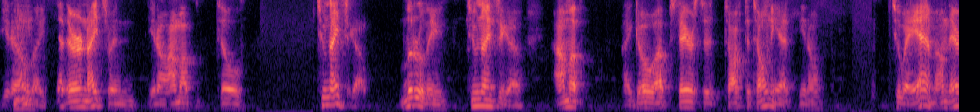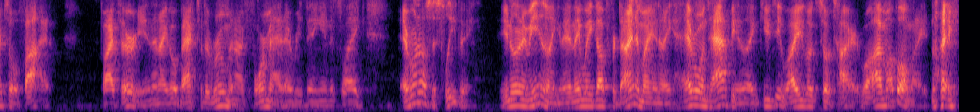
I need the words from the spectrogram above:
You know, mm-hmm. like yeah, there are nights when you know I'm up till two nights ago, literally two nights ago. I'm up. I go upstairs to talk to Tony at you know 2 a.m. I'm there till five, five thirty, and then I go back to the room and I format everything, and it's like everyone else is sleeping. You know what I mean? Like then they wake up for dynamite and like everyone's happy. Like you QT, why you look so tired? Well, I'm up all night. Like,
